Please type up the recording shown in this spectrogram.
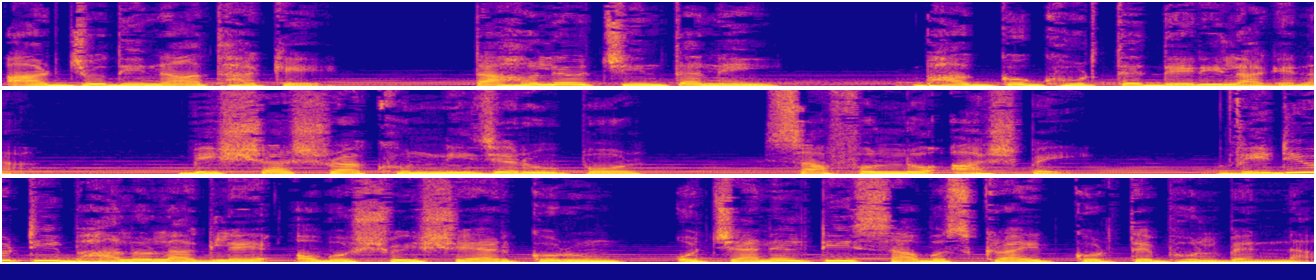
আর যদি না থাকে, তাহলেও চিন্তা নেই, ভাগ্য ঘুরতে দেরি লাগে না। বিশ্বাস রাখুন নিজের উপর সাফল্য আসবেই। ভিডিওটি ভালো লাগলে অবশ্যই শেয়ার করুন ও চ্যানেলটি সাবস্ক্রাইব করতে ভুলবেন না।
